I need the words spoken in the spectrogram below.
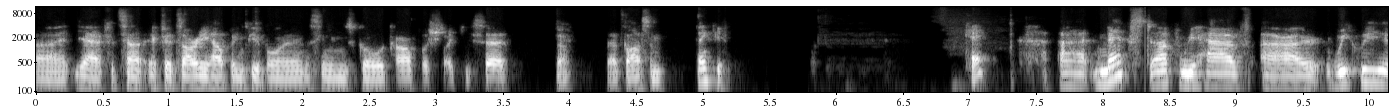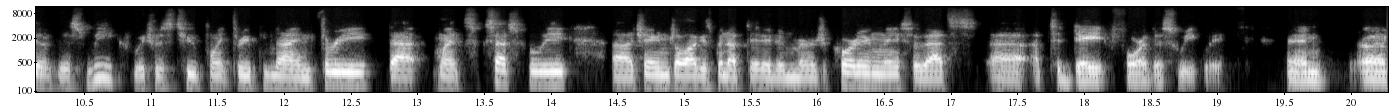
uh, yeah, if it's if it's already helping people and it seems goal accomplished, like you said, so that's awesome. Thank you. Okay. Uh, next up, we have our weekly of this week, which was 2.393. That went successfully. Uh, changelog has been updated and merged accordingly, so that's uh, up to date for this weekly. And uh,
